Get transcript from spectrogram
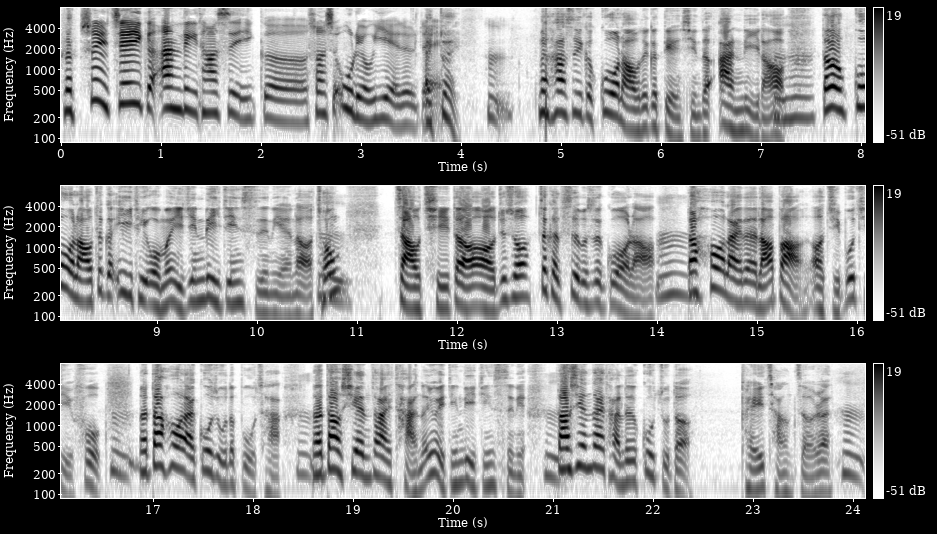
那所以这一个案例，它是一个算是物流业，对不对？哎、欸，对，嗯。那它是一个过劳的一个典型的案例了哦。当然，过劳这个议题我们已经历经十年了。从早期的哦，就说这个是不是过劳？嗯。到后来的劳保哦，给不给付？嗯。那到后来雇主的补偿，那到现在谈的，因为已经历经十年，到现在谈的雇主的赔偿责任。嗯。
